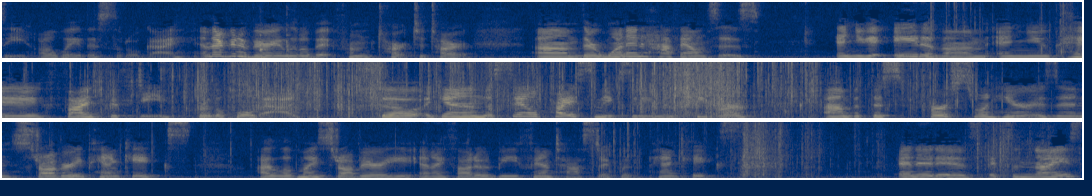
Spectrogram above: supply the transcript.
See, I'll weigh this little guy. And they're going to vary a little bit from tart to tart. Um, they're one and a half ounces, and you get eight of them, and you pay $5.50 for the whole bag. So again, the sale price makes it even cheaper. Um, but this first one here is in strawberry pancakes. I love my strawberry, and I thought it would be fantastic with pancakes and it is. It's a nice,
